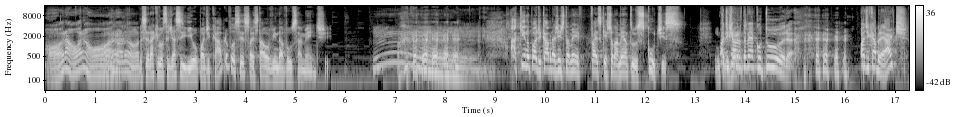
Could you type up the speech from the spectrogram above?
Ora, ora, Ora, ora. ora, ora. Será que você já seguiu o Podcabra ou você só está ouvindo avulsamente? Hum. Aqui no Podcabra a gente também faz questionamentos cults. Pode cabra Inteligente. também é cultura. Pode cabra é arte?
